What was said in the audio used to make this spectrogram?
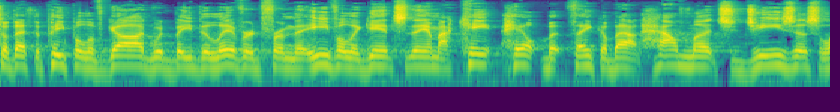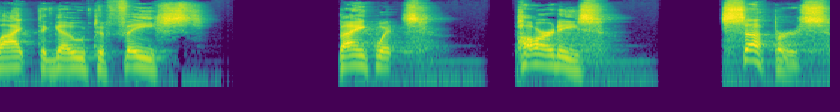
so that the people of God would be delivered from the evil against them, I can't help but think about how much Jesus liked to go to feasts, banquets, parties, suppers.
